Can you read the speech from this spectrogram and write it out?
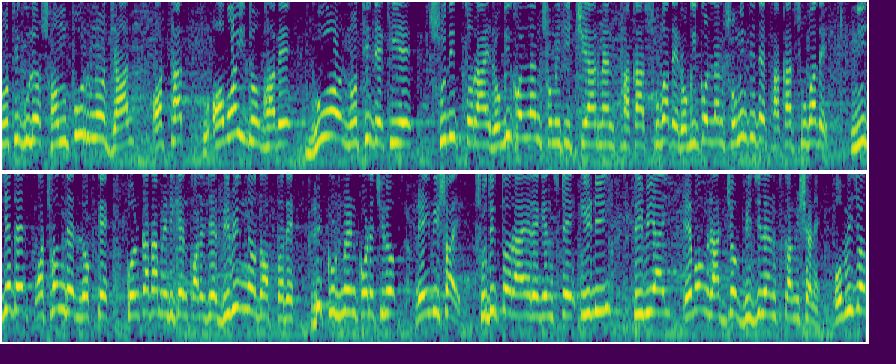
নথিগুলো সম্পূর্ণ জাল, অর্থাৎ অবৈধভাবে ভুয়ো নথি দেখিয়ে সুদীপ্ত রায় রোগী কল্যাণ সমিতির চেয়ারম্যান থাকার সুবাদে, রোগী কল্যাণ সমিতিতে থাকার সুবাদে নিজেদের পছন্দের লোককে কলকাতা মেডিকেল কলেজের বিভিন্ন দপ্তরে রিক্রুটমেন্ট করেছিল। এই বিষয়ে সুদীপ্ত রায়ের এগেনস্টে ইডি সিবিআই এবং রাজ্য ভিজিলেন্স কমিশনে অভিযোগ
